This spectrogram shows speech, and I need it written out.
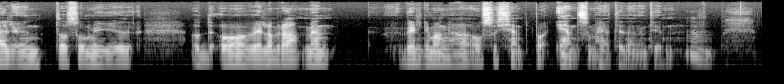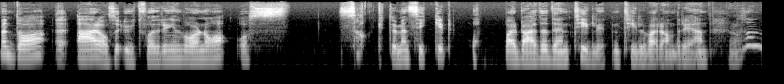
meg rundt og så mye Og, og vel og bra, men veldig mange har også kjent på ensomhet i denne tiden. Men da eh, er altså utfordringen vår nå å sakte, men sikkert opparbeide den tilliten til hverandre igjen. Sånn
